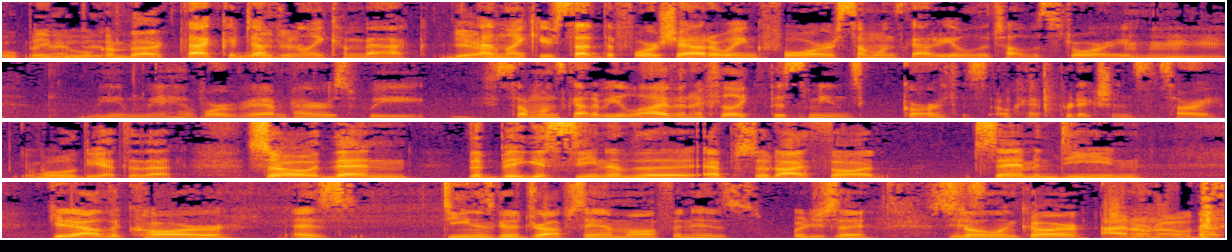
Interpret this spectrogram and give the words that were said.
Maybe Open-ended. we'll come back. That could later. definitely come back. Yeah. And like you said, the foreshadowing for someone's got to be able to tell the story. Mm-hmm. We may have more vampires. We someone's got to be alive, and I feel like this means Garth is okay. Predictions. Sorry. We'll get to that. So then, the biggest scene of the episode, I thought, Sam and Dean get out of the car as Dean is going to drop Sam off in his what did you say? Stolen car. I don't know that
